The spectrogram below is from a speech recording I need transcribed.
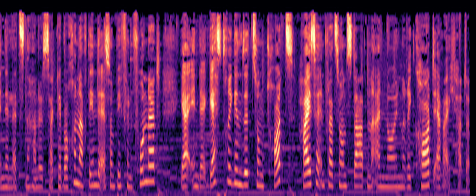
in den letzten Handelstag der Woche, nachdem der SP 500 ja in der gestrigen Sitzung trotz heißer Inflationsdaten einen neuen Rekord erreicht hatte.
